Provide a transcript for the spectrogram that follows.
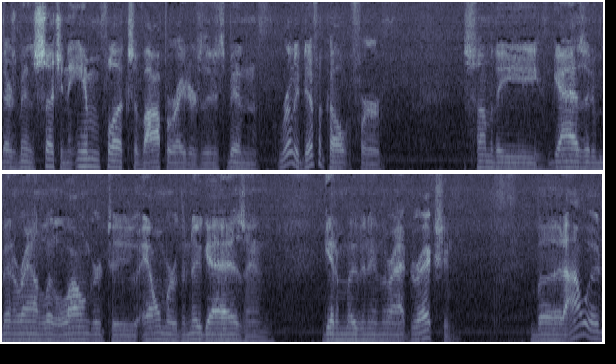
there's been such an influx of operators that it's been really difficult for some of the guys that have been around a little longer to Elmer the new guys and get them moving in the right direction. But I would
